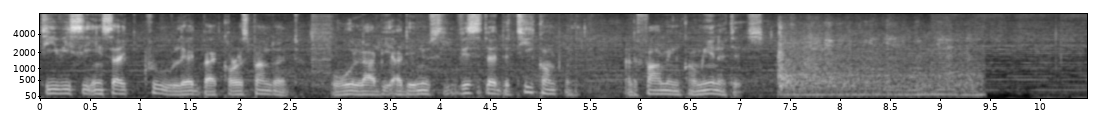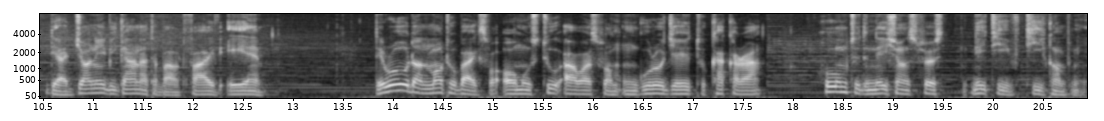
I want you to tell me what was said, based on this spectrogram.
TVC Insight crew led by correspondent Owolabi Adenusi visited the tea company and the farming communities. Their journey began at about 5 a.m. They rode on motorbikes for almost two hours from Nguroje to Kakara, home to the nation's first native tea company.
